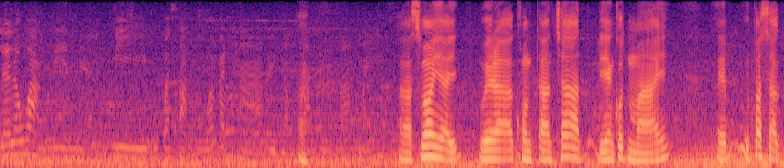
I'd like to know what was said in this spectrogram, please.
และระหว่างเรียนเนี่ยมีอุปสรรคหรือว่าปัญหาอะไรกับการเรียนบ้างไหมอ่าส่วนใหญ่เวลาคนต่างชาติเรียนกฎหมายเอ่ออุปสรรค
